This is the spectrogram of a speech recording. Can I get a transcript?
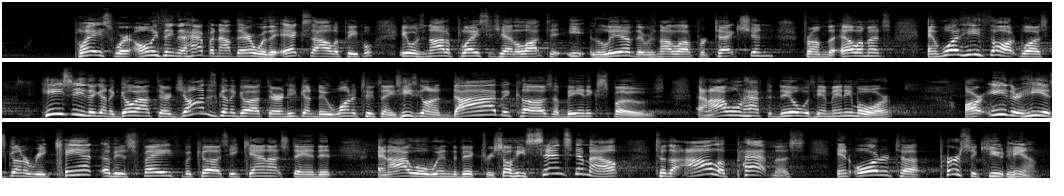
place where only thing that happened out there were the exile of people. It was not a place that you had a lot to eat, live. There was not a lot of protection from the elements. And what he thought was, he's either going to go out there, John is going to go out there and he's going to do one or two things. He's going to die because of being exposed, and I won't have to deal with him anymore or either he is going to recant of his faith because he cannot stand it, and I will win the victory. So he sends him out to the Isle of Patmos in order to persecute him.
